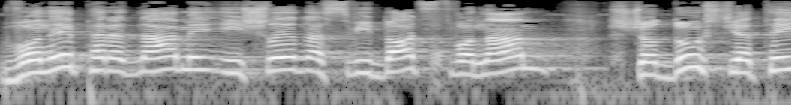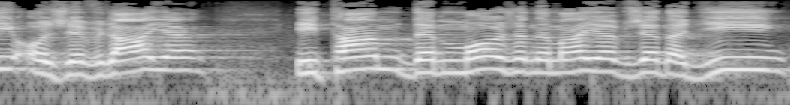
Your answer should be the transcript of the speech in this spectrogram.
вони перед нами йшли на свідоцтво нам, що Дух Святий оживляє, і там, де може немає вже надії,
